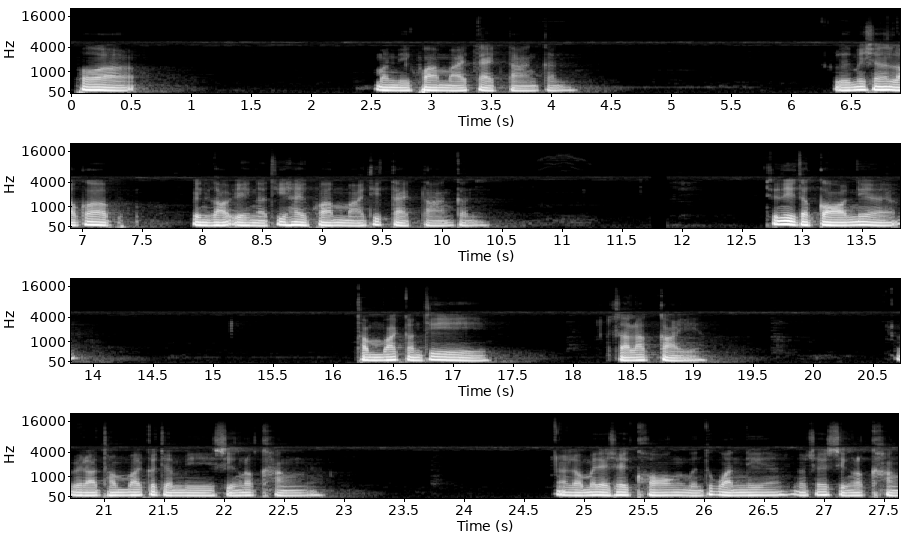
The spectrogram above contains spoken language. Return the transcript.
เพราะว่ามันมีความหมายแตกต่างกัน หรือไม่ใช่นั้นเราก็เป็นเราเองนะที่ให้ความหมายที่แตกต่างกัน ที่นี่แต่ก่อนเนี่ย ทำวัดกันที่สารไก่ เวลาทำวัดก็จะมีเสียงระฆัง เราไม่ได้ใช้คลองเหมือนทุกวันนี้ เราใช้เสียงระฆัง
